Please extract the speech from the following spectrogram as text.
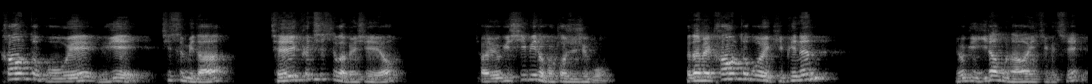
카운터 보호의 위에 치수입니다. 제일 큰 치수가 몇이에요? 자, 여기 12로 바꿔주시고 그 다음에 카운터 보호의 깊이는 여기 2라고 나와 있지, 그치?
